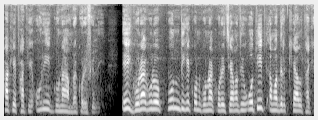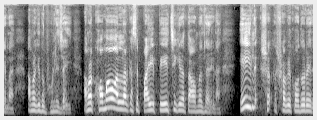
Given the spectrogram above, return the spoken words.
ফাঁকে ফাঁকে অনেক গুণা আমরা করে ফেলি। এই গোনাগুলো কোন দিকে কোন গোনা করেছে, আমাদের অতীত আমাদের খেয়াল থাকে না, আমরা কিন্তু ভুলে যাই। আমরা ক্ষমাও আল্লাহর কাছে পাই, পেয়েছি কিনা তাও আমরা জানি না। এই সবে কদরের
